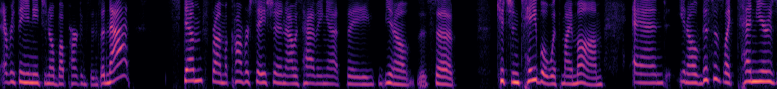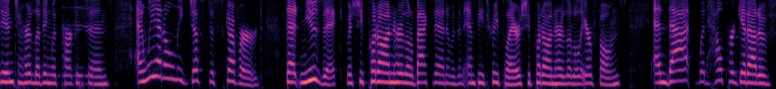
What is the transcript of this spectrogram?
everything you need to know about Parkinson's, and that stemmed from a conversation I was having at the you know this uh, kitchen table with my mom and you know this is like 10 years into her living with mm-hmm. parkinson's and we had only just discovered that music which she put on her little back then it was an mp3 player she put on her little earphones and that would help her get out of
